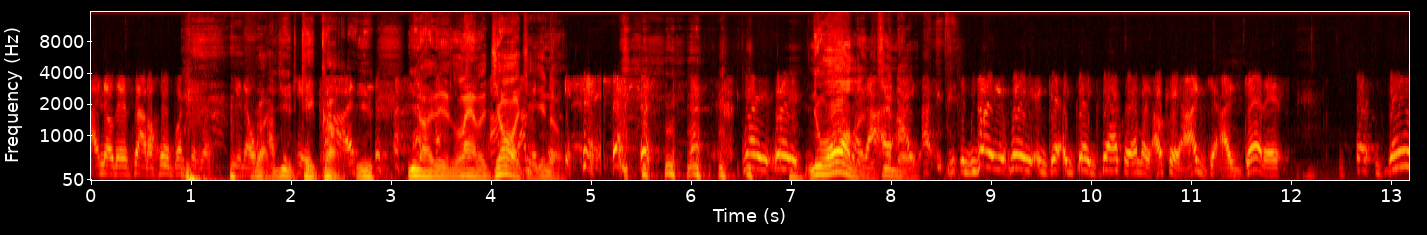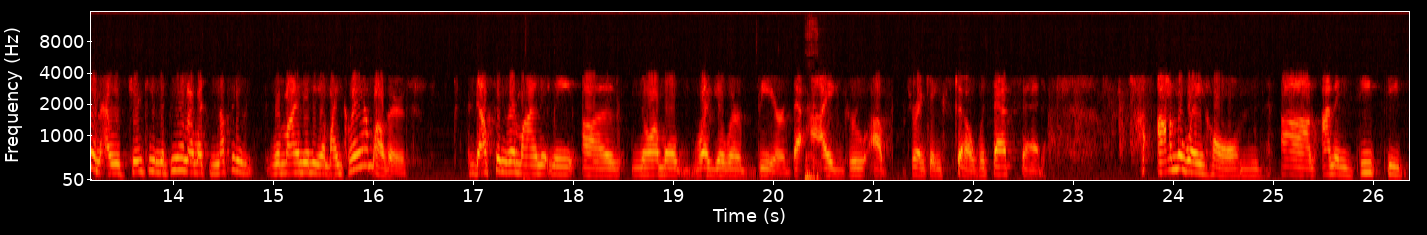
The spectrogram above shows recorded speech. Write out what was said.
I know there's not a whole bunch of us, you know, right. You at Cape Cod. You you're not in Atlanta, Georgia. You know. right, right. New Orleans, Like, you I- know. I, I, right, right, exactly. I'm like, okay, I, I get it. But then I was drinking the beer, and I'm like, nothing reminded me of my grandmother's. Nothing reminded me of normal, regular beer that I grew up drinking. So, with that said, on the way home, um, I'm in deep, deep,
